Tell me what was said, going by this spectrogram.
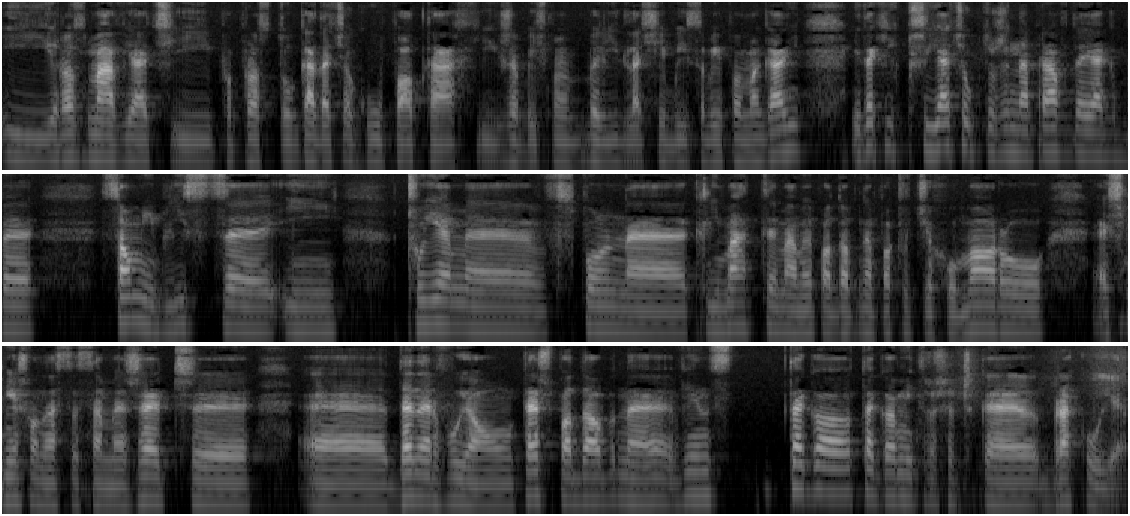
i rozmawiać i po prostu gadać o głupotach i żebyśmy byli dla siebie i sobie pomagali. I takich przyjaciół, którzy naprawdę jakby są mi bliscy i czujemy wspólne klimaty, mamy podobne poczucie humoru, e, śmieszą nas te same rzeczy, e, denerwują też podobne, więc tego, tego mi troszeczkę brakuje.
